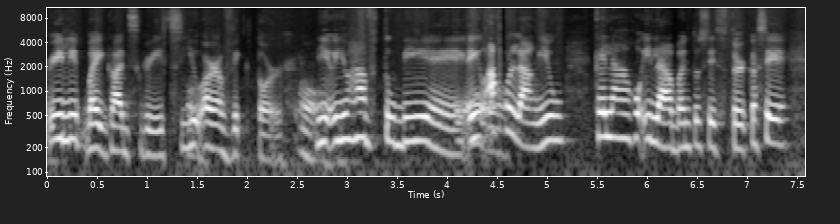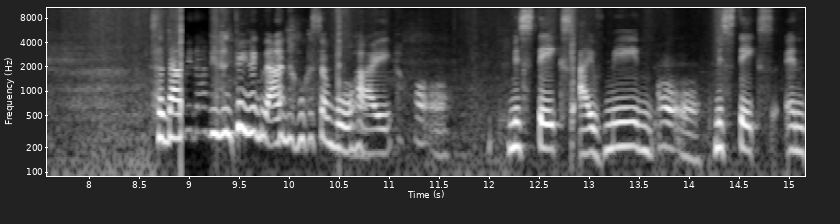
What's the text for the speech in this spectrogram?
really by God's grace, you are a victor. You, you have to be eh. Yung ako lang, yung kailangan ko ilaban to sister kasi sa dami-dami ng pinagdaanan ko sa buhay, Oo. mistakes I've made, Oo. mistakes and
